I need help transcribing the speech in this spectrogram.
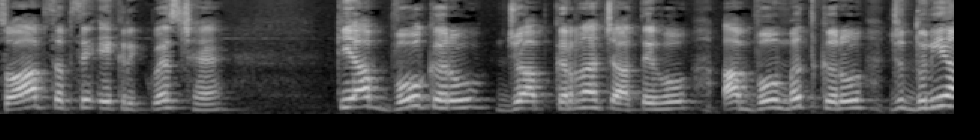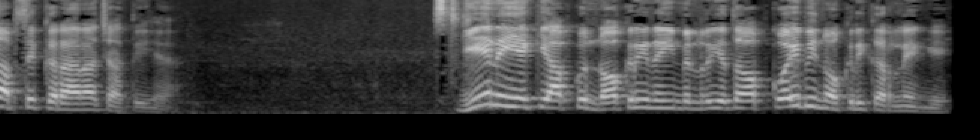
सो आप सबसे एक रिक्वेस्ट है कि आप वो करो जो आप करना चाहते हो, आप वो मत करो जो दुनिया आपसे कराना चाहती है। ये नहीं है कि आपको नौकरी नहीं मिल रही है तो आप कोई भी नौकरी कर लेंगे।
